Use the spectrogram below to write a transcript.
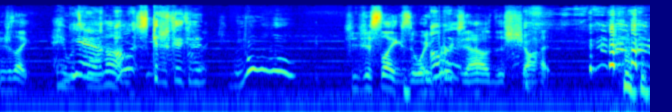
And she's like, "Hey, what's Yeah, going on?" I'll- Skitter, skitter, skitter. Woo, woo, woo. She just like Zoidbergs out of the shot.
